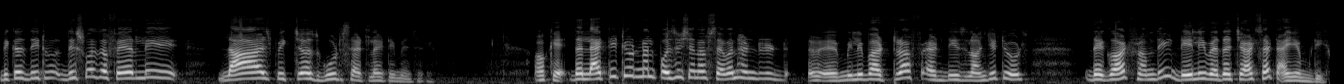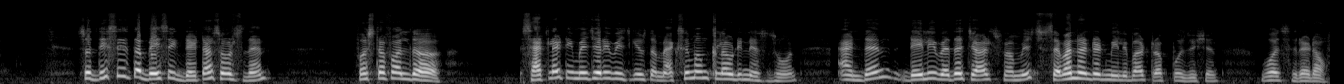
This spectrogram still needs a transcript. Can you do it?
because this was a fairly large pictures good satellite imagery. Okay. The latitudinal position of 700 uh, millibar trough at these longitudes they got from the daily weather charts at IMD. So, this is the basic data source then. First of all the satellite imagery which gives the maximum cloudiness zone and then daily weather charts from which 700 millibar trough position was read off.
